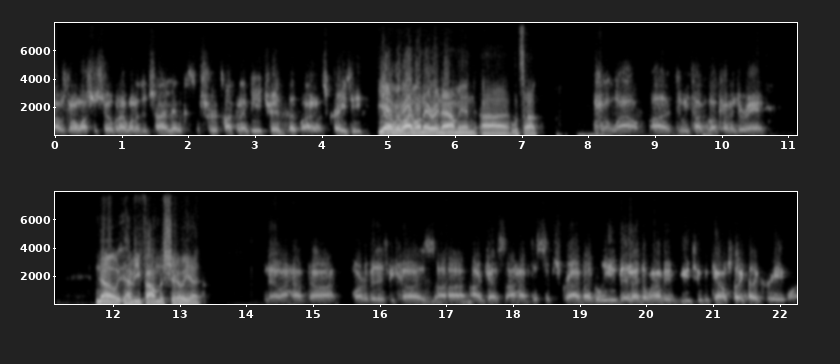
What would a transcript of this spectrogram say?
I was gonna watch the show, but I wanted to chime in because I'm sure talking NBA trade deadline it was crazy. Yeah, we're live on air right now, man. Uh, what's up? wow. Uh, do we talk about Kevin Durant? No, have you found the show yet? No, I have not. Part of it is because uh, I guess I have to subscribe, I believe, and I don't have a YouTube account, so I gotta create one.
